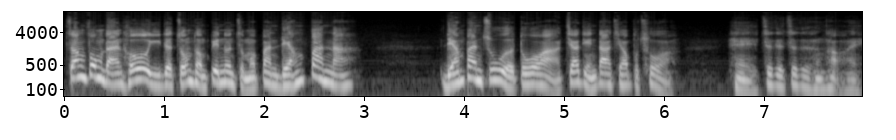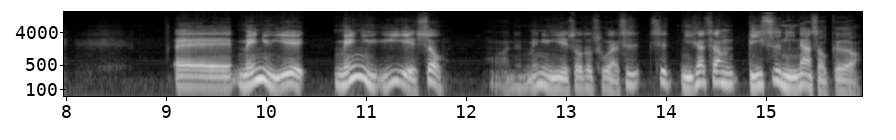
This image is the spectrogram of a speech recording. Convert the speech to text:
张凤兰、侯友宜的总统辩论怎么办？凉拌呐、啊，凉拌猪耳朵啊，加点大椒不错啊。嘿，这个这个很好。嘿，呃，美女野美女与野兽，哇，那美女与野兽都出来，是是，你像唱迪士尼那首歌哦。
